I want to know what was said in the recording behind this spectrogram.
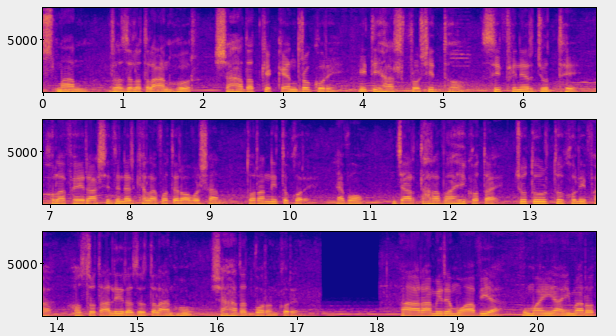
ওসমান রাজাল্লাহ আনহুর শাহাদাতকে কেন্দ্র করে ইতিহাস প্রসিদ্ধ সিফিনের যুদ্ধে খোলাফে রাশিদিনের খেলাফতের অবসান ত্বরান্বিত করে এবং যার ধারাবাহিকতায় চতুর্থ খলিফা হজরত আলী রাজরতাল আনহু শাহাদাত বরণ করেন। আর আমিরে মোয়াবিয়া উমাইয়া ইমারত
